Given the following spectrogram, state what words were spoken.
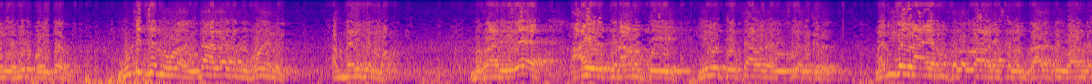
இல்ல மீறி போயிட்டே இருக்கும். முடிச்சிடணும் இதான் அல்லாஹ் போதும் எனக்கு அப்படி நினைக்கணுமா? புகாரியில ஆயிரத்தி நானூத்தி இருபத்தி எட்டாவது அதிசயம் இருக்கிறது. நபிகள் நாயகம் சல்லா அலி செல்லும் காலத்தில் வாழ்ந்த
